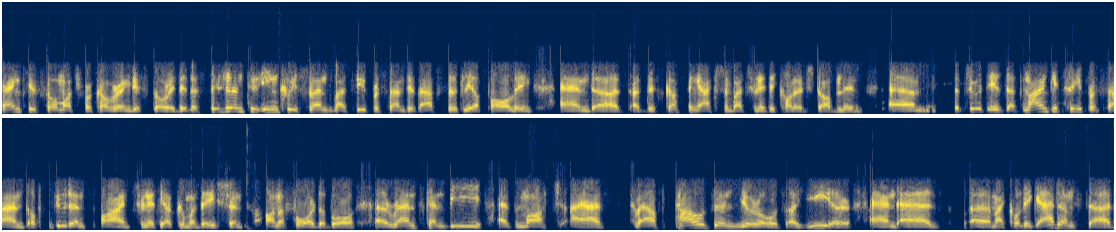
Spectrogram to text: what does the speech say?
Thank you so much for covering this story. The decision to increase rents by 3% is absolutely appalling and uh, a disgusting action by Trinity College Dublin. Um, the truth is that 93% of students find Trinity accommodation unaffordable. Uh, rents can be as much as 12,000 euros a year. And as uh, my colleague Adam said,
